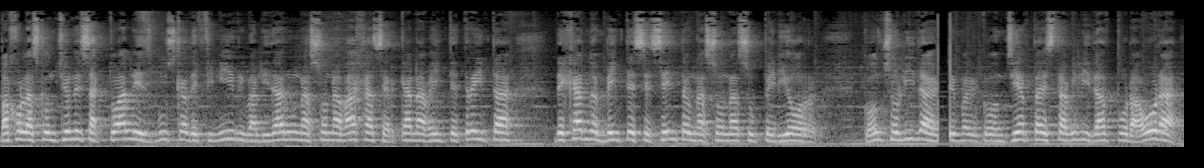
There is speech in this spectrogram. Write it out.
Bajo las condiciones actuales, busca definir y validar una zona baja cercana a 2030, dejando en 2060 una zona superior. Consolida eh, con cierta estabilidad por ahora.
